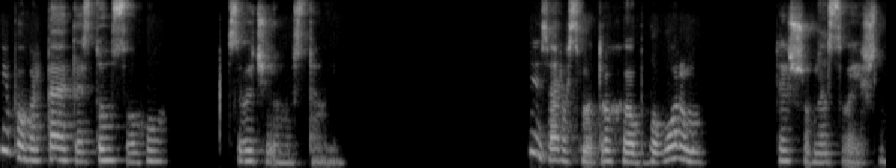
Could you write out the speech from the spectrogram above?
І повертаєтесь до свого звичного стану. І зараз ми трохи обговоримо те, що в нас вийшло.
